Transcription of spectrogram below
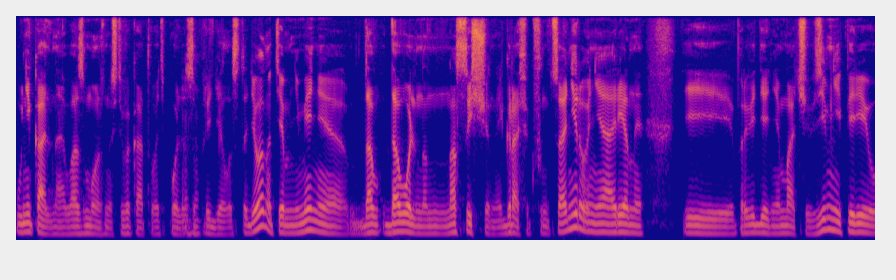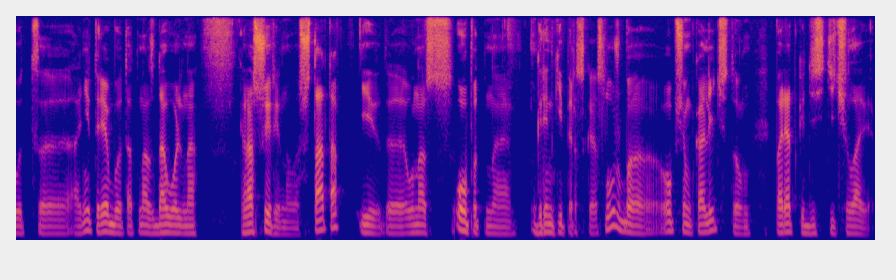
уникальная возможность выкатывать поле uh-huh. за пределы стадиона, тем не менее, довольно насыщенный график функционирования арены, и проведение матчей в зимний период, э, они требуют от нас довольно расширенного штата. И э, у нас опытная гринкиперская служба общим количеством порядка 10 человек.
